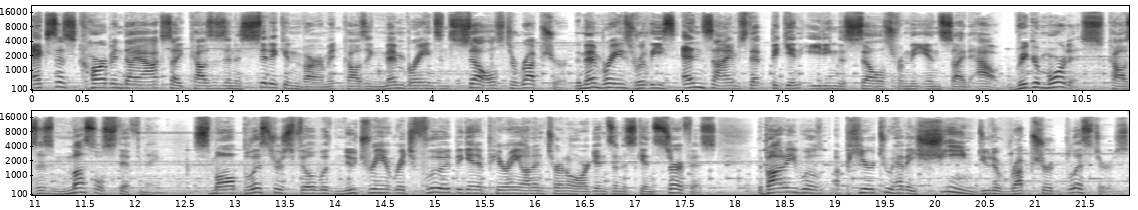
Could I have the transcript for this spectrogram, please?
Excess carbon dioxide causes an acidic environment, causing membranes and cells to rupture. The membranes release enzymes that begin eating the cells from the inside out. Rigor mortis causes muscle stiffening. Small blisters filled with nutrient rich fluid begin appearing on internal organs and the skin's surface. The body will appear to have a sheen due to ruptured blisters,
